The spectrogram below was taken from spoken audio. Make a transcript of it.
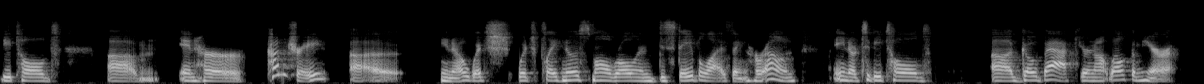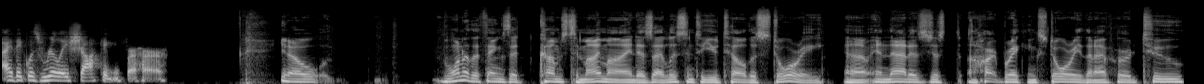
be told um, in her country uh, you know, which which played no small role in destabilizing her own, you know, to be told, uh, "Go back, you're not welcome here," I think was really shocking for her. You know, one of the things that comes to my mind as I listen to you tell the story, uh, and that is just a heartbreaking story that I've heard too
